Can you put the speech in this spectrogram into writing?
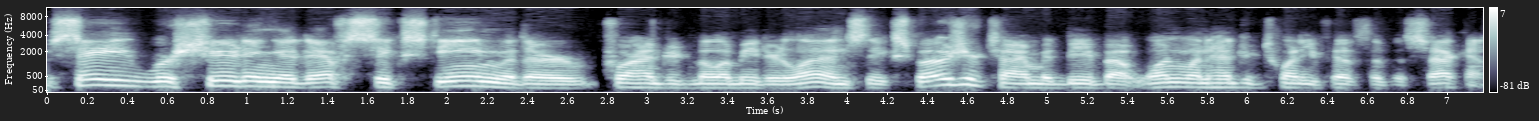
Say we're shooting at f16 with our 400 millimeter lens, the exposure time would be about 1 125th of a second.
